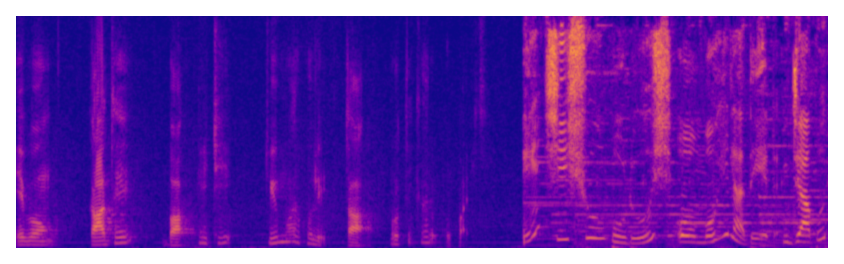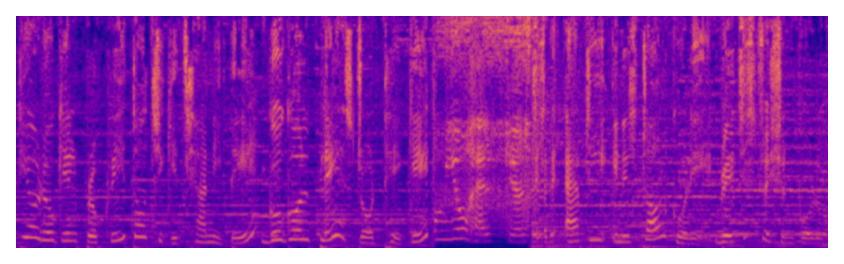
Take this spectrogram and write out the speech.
এবং কাঁধে বা পিঠে টিউমার হলে তা প্রতিকারের উপায় কী? শিশু পুরুষ ও মহিলাদের যাবতীয় রোগের প্রকৃত চিকিৎসা নিতে গুগল প্লে স্টোর থেকে হোমিও হেলথ কেয়ার অ্যাপটি ইনস্টল করে রেজিস্ট্রেশন করুন।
